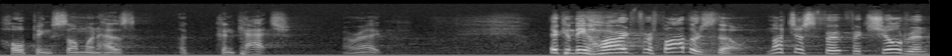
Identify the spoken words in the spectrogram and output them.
hoping someone has a, can catch. All right. It can be hard for fathers, though, not just for, for children,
